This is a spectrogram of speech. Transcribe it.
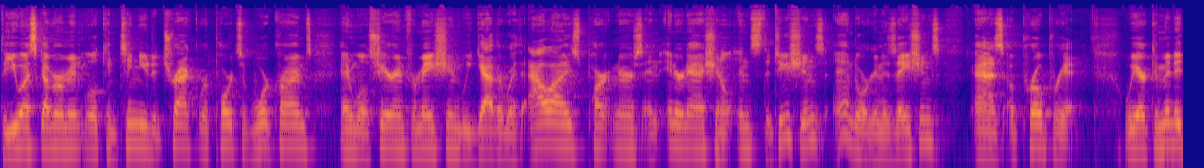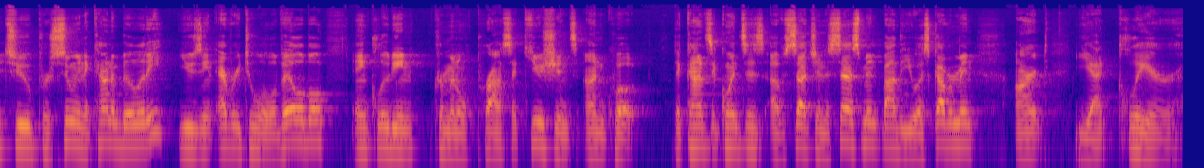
The U.S. government will continue to track reports of war crimes and will share information we gather with allies, partners, and international institutions and organizations as appropriate. We are committed to pursuing accountability using every tool available, including criminal prosecutions. Unquote. The consequences of such an assessment by the U.S. government aren't yet clear.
